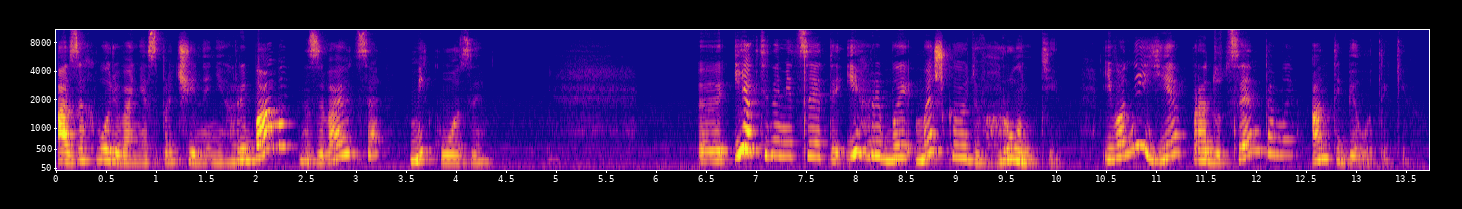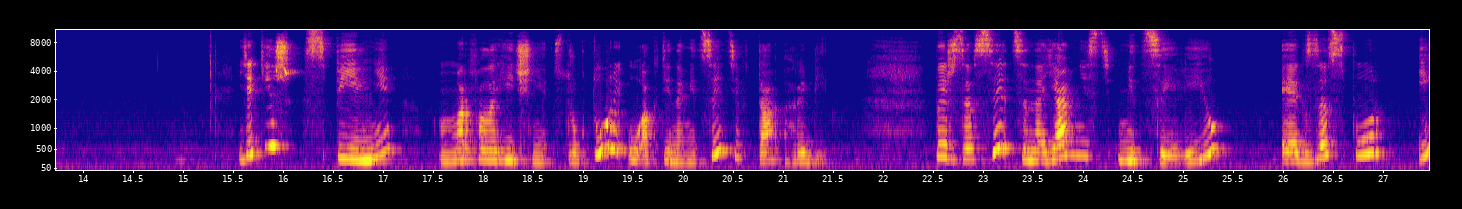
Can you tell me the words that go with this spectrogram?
а захворювання, спричинені грибами, називаються мікози. Е, і актиноміцети, і гриби мешкають в ґрунті, і вони є продуцентами антибіотиків. Які ж спільні морфологічні структури у актиноміцетів та грибів? Перш за все, це наявність міцелію, екзоспор і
